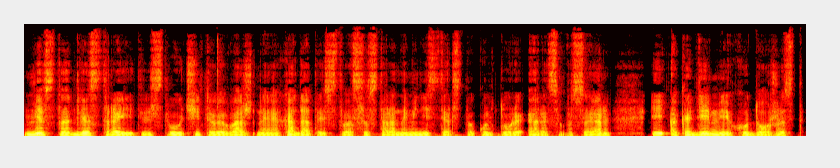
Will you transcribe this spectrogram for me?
Место для строительства, учитывая важное ходатайство со стороны Министерства культуры РСФСР и Академии художеств,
